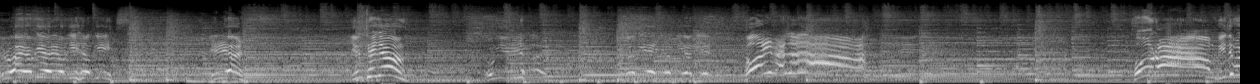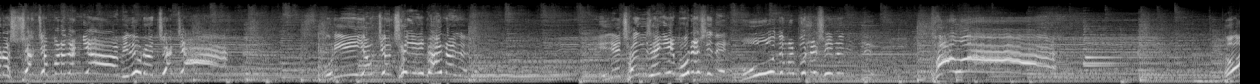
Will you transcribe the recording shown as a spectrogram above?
이리 와 여기 여기 여기 일렬. 윤태정! 여기 일렬. 여기 여기 여기 더 임하소서 보라 믿음으로 쫙쫙 빨아당겨! 믿음으로 쫙쫙 우리 영적 체질이 변하자 이제 전 세계에 보내시되 모든 걸 보낼 수 있는 파워! 더,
